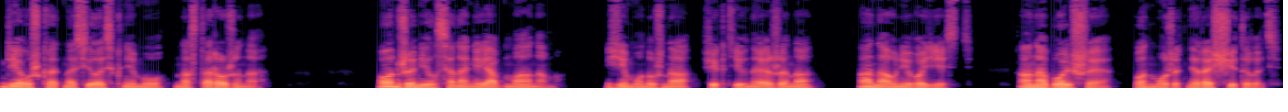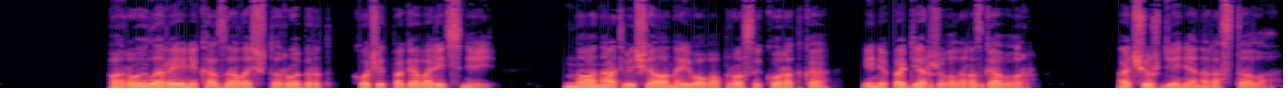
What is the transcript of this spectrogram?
Девушка относилась к нему настороженно. Он женился на ней обманом. Ему нужна фиктивная жена, она у него есть. Она большая, он может не рассчитывать. Порой Лорейне казалось, что Роберт хочет поговорить с ней, но она отвечала на его вопросы коротко и не поддерживала разговор. Отчуждение нарастало.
